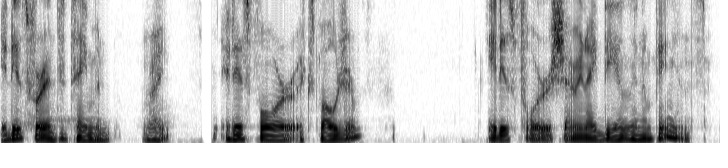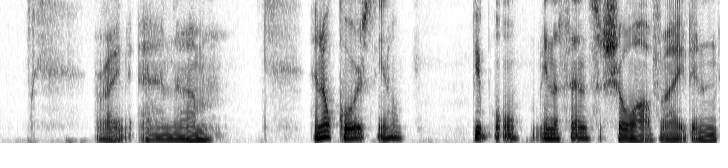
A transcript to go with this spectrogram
it is for entertainment, right? It is for exposure. It is for sharing ideas and opinions, right? And um, and of course, you know, people in a sense show off, right? And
